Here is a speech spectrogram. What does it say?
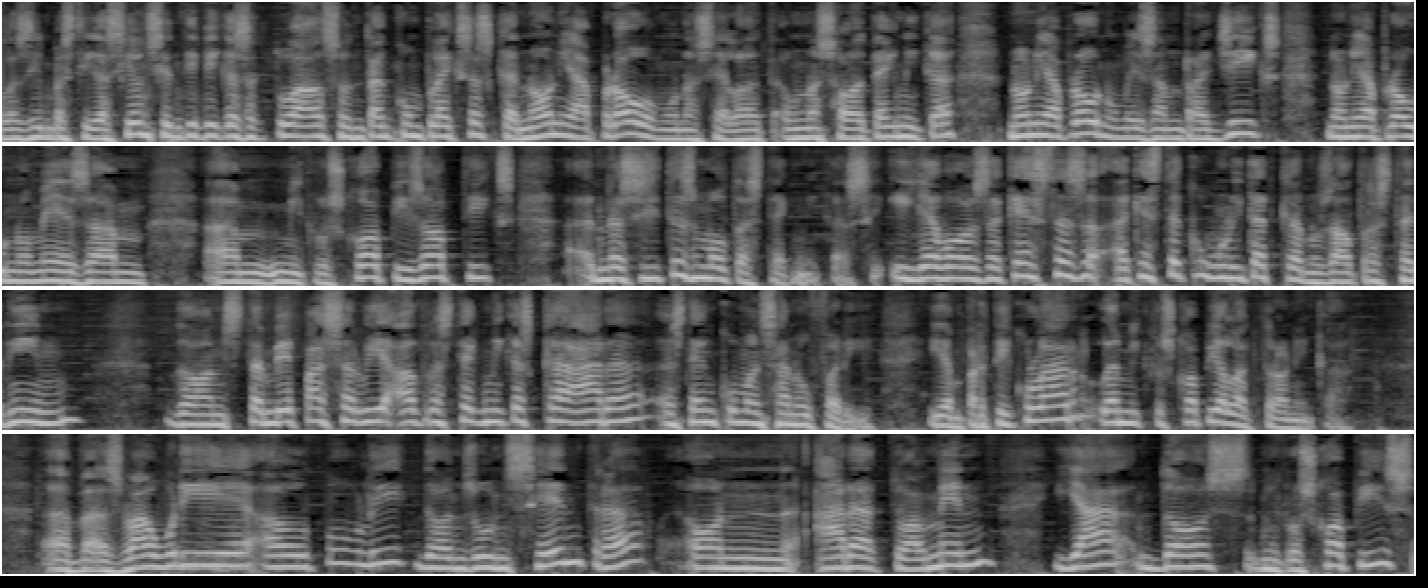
les investigacions científiques actuals són tan complexes que no n'hi ha prou amb una sola, una sola tècnica, no n'hi ha prou només amb raigs X, no n'hi ha prou només amb, amb microscopis òptics, necessites moltes tècniques. I llavors aquestes, aquesta comunitat que nosaltres tenim doncs també fa servir altres tècniques que ara estem començant a oferir, i en particular la microscòpia electrònica. Eh, es va obrir al públic doncs, un centre on ara actualment hi ha dos microscopis,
